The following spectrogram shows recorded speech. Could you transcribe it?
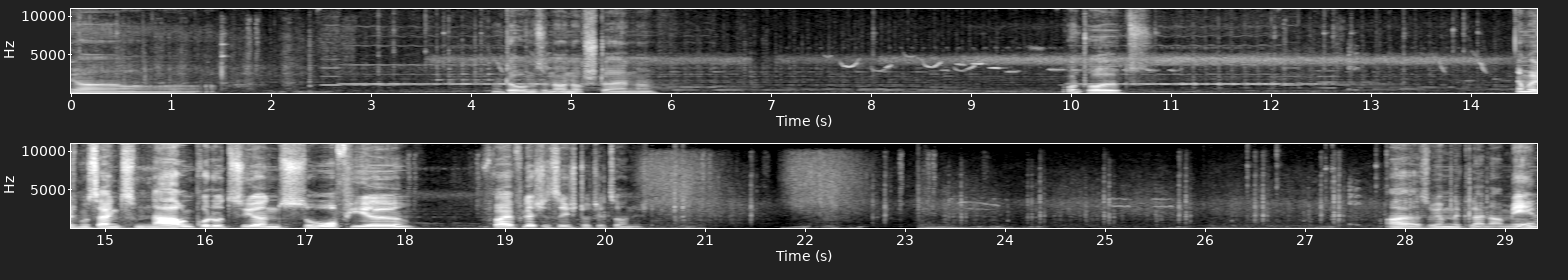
Ja. Da oben sind auch noch Steine. Und Holz. Aber ich muss sagen, zum Nahrung produzieren so viel freie Fläche sehe ich dort jetzt auch nicht. Also, wir haben eine kleine Armee.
